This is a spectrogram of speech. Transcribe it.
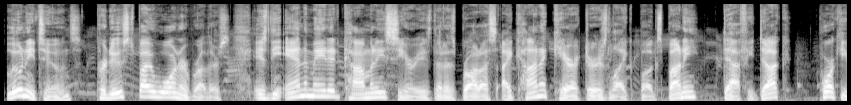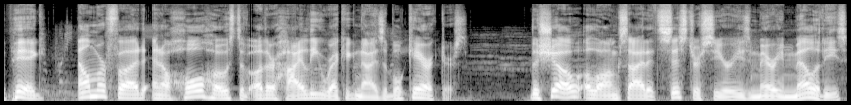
Looney Tunes, produced by Warner Brothers, is the animated comedy series that has brought us iconic characters like Bugs Bunny, Daffy Duck, Porky Pig, Elmer Fudd, and a whole host of other highly recognizable characters. The show, alongside its sister series Merrie Melodies,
